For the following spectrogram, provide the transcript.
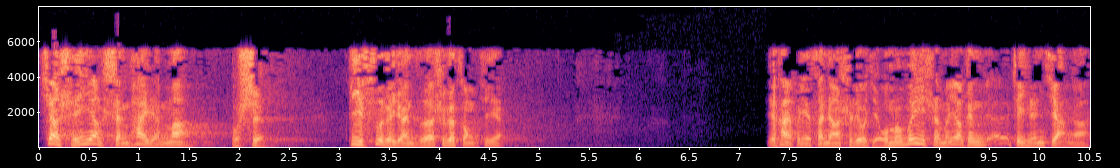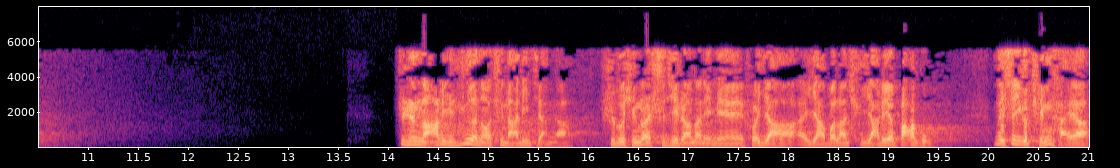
像神一样审判人吗？不是。第四个原则是个总结。约翰福音三章十六节，我们为什么要跟这些人讲啊？这是哪里热闹去哪里讲啊？使徒行传十七章那里面说亚亚伯兰去亚列巴谷，那是一个平台啊，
